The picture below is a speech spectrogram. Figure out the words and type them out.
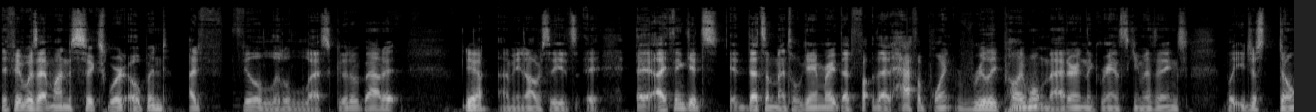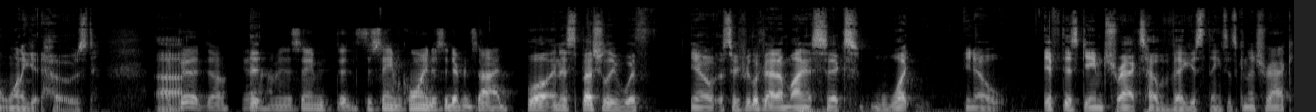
if it was at minus six where it opened, I'd feel a little less good about it. Yeah, I mean, obviously, it's. It, I think it's it, that's a mental game, right? That that half a point really probably won't matter in the grand scheme of things, but you just don't want to get hosed. it could though. Yeah, it- I mean the same. It's the same coin, just a different side. Well, and especially with you know, so if you're looking at a minus six, what you know, if this game tracks how Vegas thinks it's going to track,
